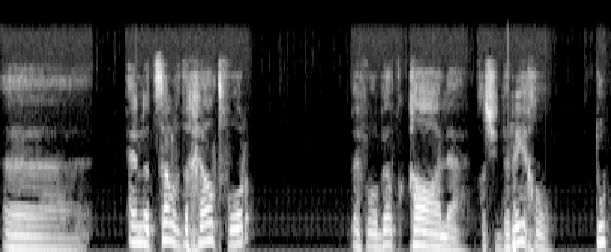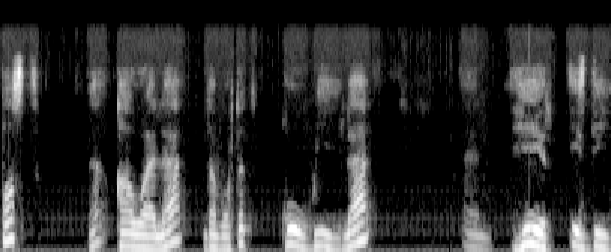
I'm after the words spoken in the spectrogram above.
Uh, en hetzelfde geldt voor bijvoorbeeld qala. Als je de regel toepast, qawala, dan wordt het. En hier is die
